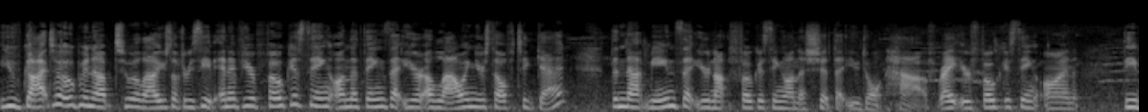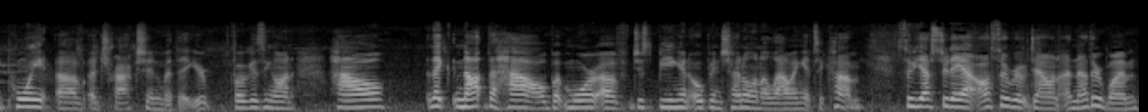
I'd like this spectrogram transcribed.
you've got to open up to allow yourself to receive. And if you're focusing on the things that you're allowing yourself to get, then that means that you're not focusing on the shit that you don't have, right? You're focusing on the point of attraction with it. You're focusing on how like not the how but more of just being an open channel and allowing it to come so yesterday i also wrote down another one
